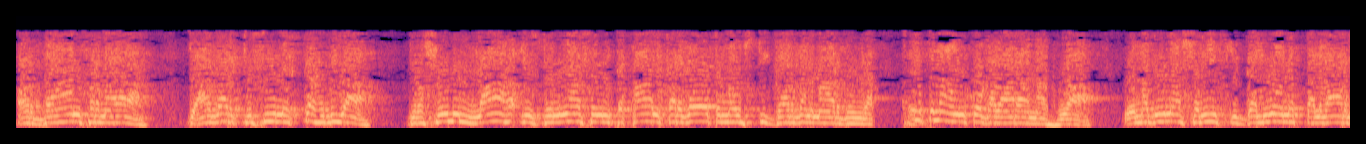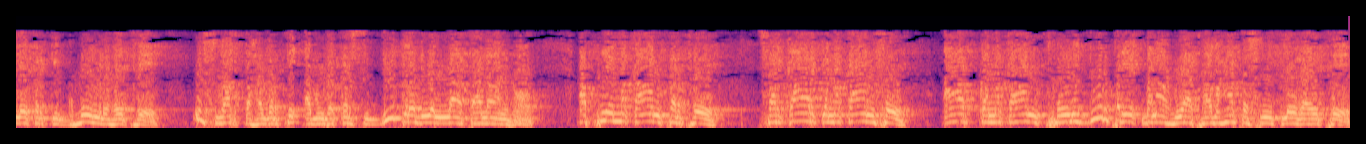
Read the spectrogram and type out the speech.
اور بیان فرمایا کہ اگر کسی نے کہہ دیا کہ رسول اللہ اس دنیا سے انتقال کر گئے تو میں اس کی گردن مار دوں گا۔ اتنا ان کو گوارا نہ ہوا۔ وہ مدینہ شریف کی گلیوں میں تلوار لے کر کے گھوم رہے تھے۔ اس وقت حضرت ابو بکر صدیق رضی اللہ تعالیٰ عنہ اپنے مکان پر تھے۔ سرکار کے مکان سے آپ کا مکان تھوڑی دور پر ایک بنا ہوا تھا، وہاں تشریف لے گئے تھے۔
